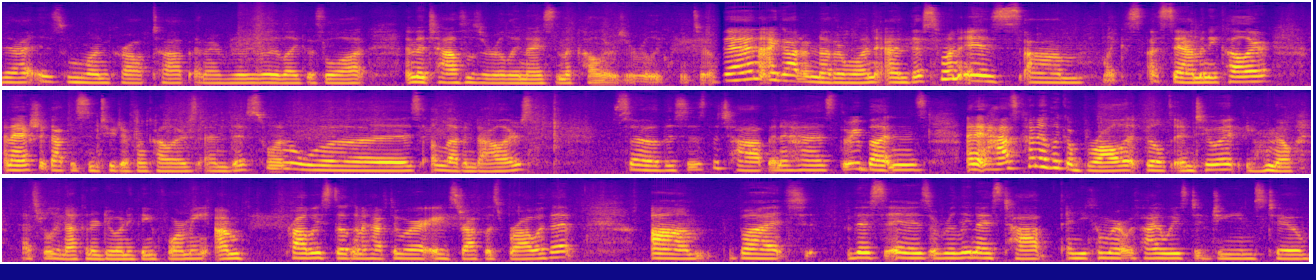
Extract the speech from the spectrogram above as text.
that is one crop top and I really really like this a lot and the tassels are really nice and the colors are really cool too. Then I got another one and this one is um, like a salmony color and I actually got this in two different colors and this one was $11. So this is the top and it has three buttons and it has kind of like a bralette built into it even though that's really not going to do anything for me. I'm probably still going to have to wear a strapless bra with it um, but this is a really nice top and you can wear it with high-waisted jeans too.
